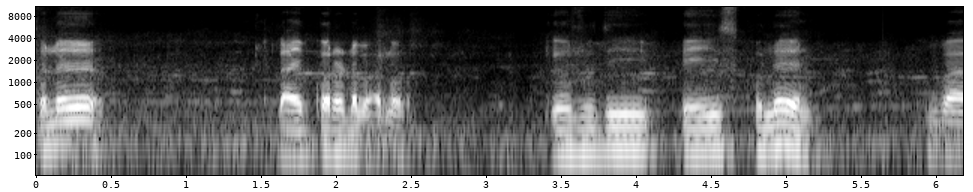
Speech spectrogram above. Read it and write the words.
আসলে লাইভ করাটা ভালো। কেউ যদি পেজ খুলেন বা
